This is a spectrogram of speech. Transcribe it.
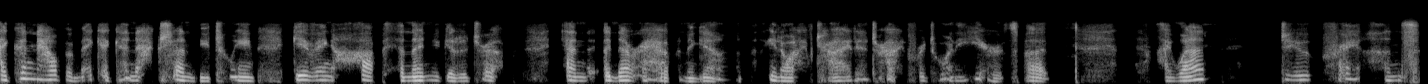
i couldn't help but make a connection between giving up and then you get a trip and it never happened again you know i've tried and tried for 20 years but i went to france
